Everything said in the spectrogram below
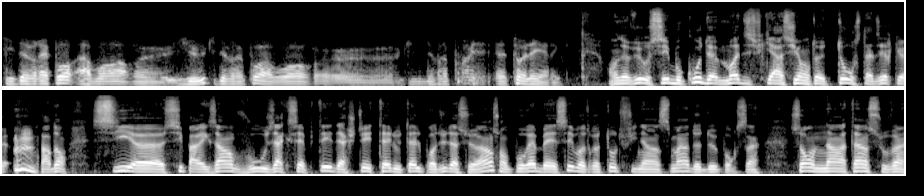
qui devrait pas avoir euh, lieu, qui devrait pas avoir, euh, qui devrait pas être toléré. On a vu aussi beaucoup de modifications de taux, c'est-à-dire que, pardon, si, euh, si par exemple vous acceptez d'acheter tel ou tel produit d'assurance, on pourrait baisser votre taux de financement de 2% Ça, on entend souvent.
